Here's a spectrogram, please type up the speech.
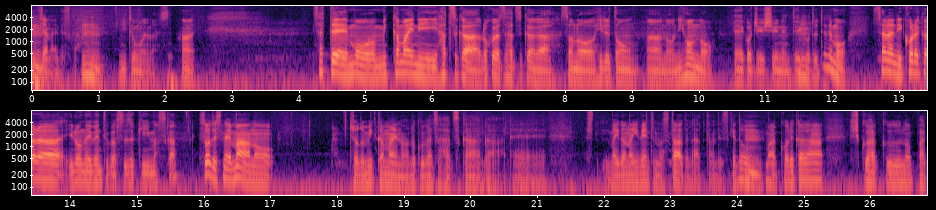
いいじゃないですか。うん、いいと思います。はい。さて、もう3日前に20日、6月20日が、そのヒルトン、あの日本の、えー50周年ということで、でも、さらにこれからいろんなイベントが続きますか？そうですね、まああの、ちょうど3日前の6月20日が、えーすまあ、いろんなイベントのスタートがあったんですけど、うん。まあ、これから宿泊のパッ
